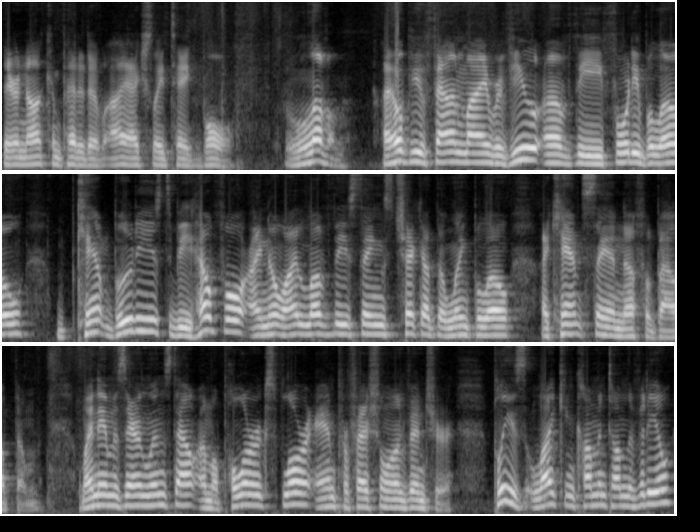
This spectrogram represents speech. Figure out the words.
They're not competitive. I actually take both. Love them. I hope you found my review of the 40 Below camp booties to be helpful. I know I love these things. Check out the link below. I can't say enough about them. My name is Aaron Linsdau. I'm a polar explorer and professional adventurer. Please like and comment on the video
